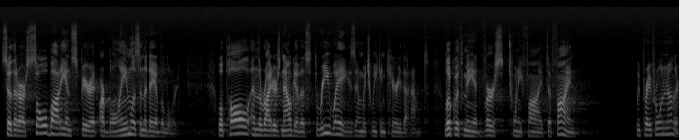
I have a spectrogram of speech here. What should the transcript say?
so that our soul, body, and spirit are blameless in the day of the Lord? Well, Paul and the writers now give us three ways in which we can carry that out. Look with me at verse 25 to find we pray for one another.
